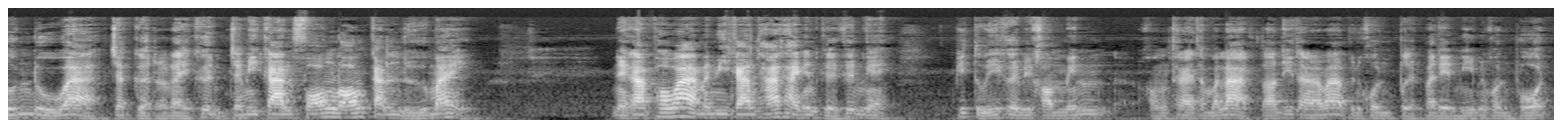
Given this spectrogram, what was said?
ลุ้นดูว่าจะเกิดอะไรขึ้น จะมีการฟ้องร้องกันหรือไม่นะครับเพราะว่ามันมีการท้าทายกันเกิดขึ้นไงพี่ตุ๋ยเคยไปคอมเมนต์ของทนายธรรมราชตอนที่ทนายธรรมราชเป็นคนเปิดประเด็นนี้เป็นคนโพสต์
